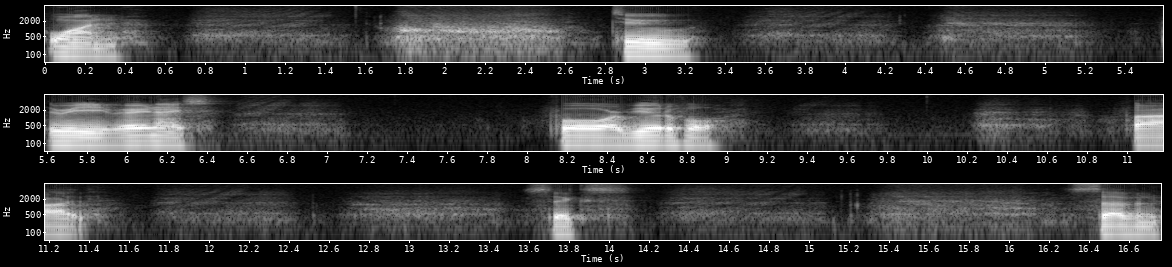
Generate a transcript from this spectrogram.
One two, three, very nice. Four, beautiful. Five, six, seven,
